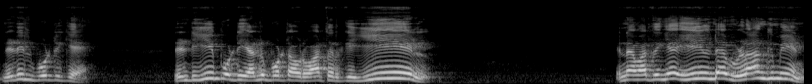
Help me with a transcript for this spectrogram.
நெடில் போட்டிருக்கேன். ரெண்டு ஈ போட்டு எள்ளு போட்ட ஒரு வார்த்தை இருக்குது ஈல். என்ன வார்த்தைங்க? ஈல்ட விலாங்கு மீன்.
